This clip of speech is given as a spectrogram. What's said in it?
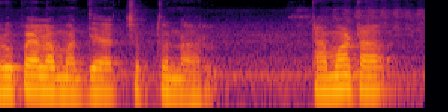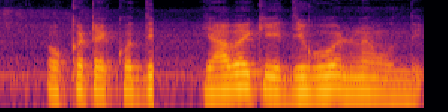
రూపాయల మధ్య చెప్తున్నారు. టమాటా ఒక్కటే కొద్ది యాభైకి దిగువన ఉంది.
